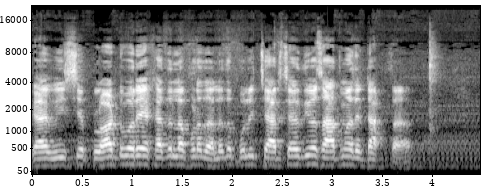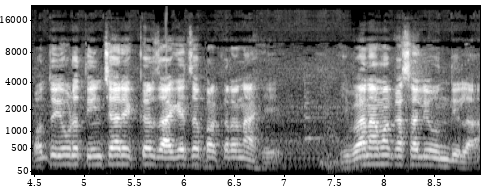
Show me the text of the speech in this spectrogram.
काय वीसचे प्लॉटवर एखादं लफडं झालं तर पोलीस चार चार दिवस आतमध्ये टाकतात. पण तो एवढं तीन चार एकर जागेचं प्रकरण आहे. हिबानामा कसा लिहून दिला?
